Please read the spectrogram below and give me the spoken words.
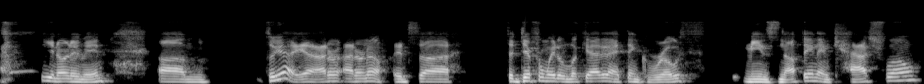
you know what I mean? Um, so yeah, yeah, I don't I don't know. It's uh it's a different way to look at it. I think growth means nothing, and cash flow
